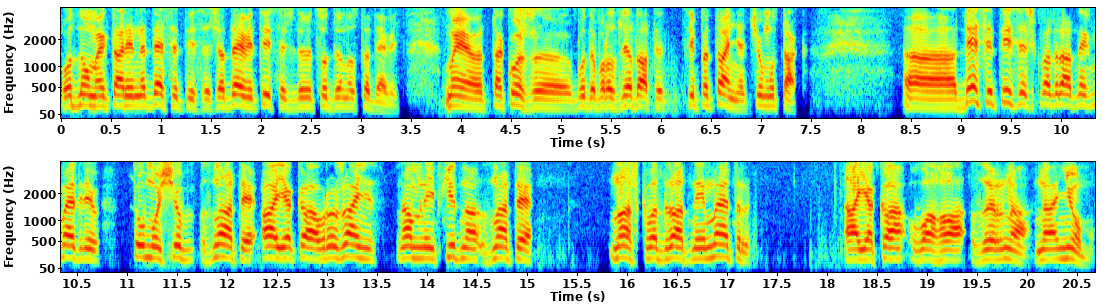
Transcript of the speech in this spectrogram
в одному гектарі не 10 тисяч, а 9 тисяч 999. Ми також е, будемо розглядати ці питання, чому так. Е, 10 тисяч квадратних метрів, тому щоб знати, а яка врожайність, нам необхідно знати наш квадратний метр, а яка вага зерна на ньому.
